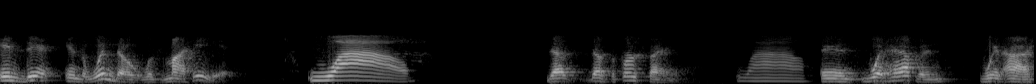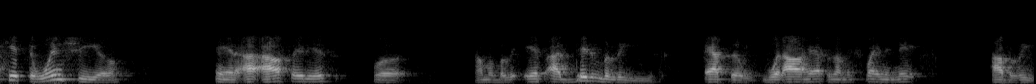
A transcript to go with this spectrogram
indent in the window was my head. Wow. That's that's the first thing. Wow. And what happened when I hit the windshield, and I, I'll say this, well, I'm a belie if I didn't believe after what all happened, I'm explaining next, I believe.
